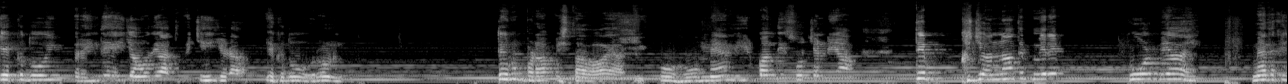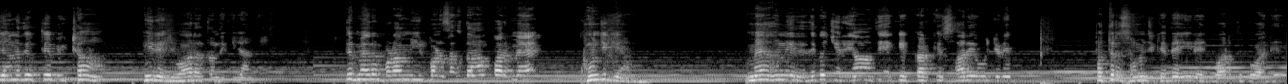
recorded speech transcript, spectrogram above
ਇੱਕ ਦੋ ਹੀ ਰਹਿੰਦੇ ਸੀ ਜਾਂ ਉਹਦੇ ਹੱਥ ਵਿੱਚ ਹੀ ਜਿਹੜਾ ਇੱਕ ਦੋ ਹੋਰ ਹੋਣ। ਤੇ ਉਹਨੂੰ ਬੜਾ ਪਛਤਾਵਾ ਹੋਇਆ ਕਿ ਓਹੋ, ਮੈਂ ਅਮੀਰ ਦੀ ਸੋਚਣ ਡਿਆ ਤੇ ਖਜ਼ਾਨਾ ਤੇ ਮੇਰੇ ਕੋਲ ਪਿਆ ਸੀ। ਮੈਂ ਤੇ ਖਜ਼ਾਨੇ ਦੇ ਉੱਤੇ ਬੈਠਾ ਹਾਂ, ਹੀਰੇ ਜਵਾਹਰਾਤਾਂ ਦੇ ਖਜ਼ਾਨੇ ਤੇ ਮੈਂ ਤਾਂ ਬੜਾ ਅਮੀਰ ਬਣ ਸਕਦਾ ਹਾਂ, ਪਰ ਮੈਂ ਖੁੰਝ ਗਿਆ ਮੈਂ ਹਨੇਰੇ ਦੇ ਵਿੱਚ ਰਿਹਾ ਤੇ ਇੱਕ ਇੱਕ ਕਰਕੇ ਸਾਰੇ ਉਹ ਜਿਹੜੇ ਪੱਥਰ ਸਮਝ ਕੇ ਤੇ ਹੀਰੇ ਜਵਾਹਰਤ ਗਵਾ ਲਏ।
